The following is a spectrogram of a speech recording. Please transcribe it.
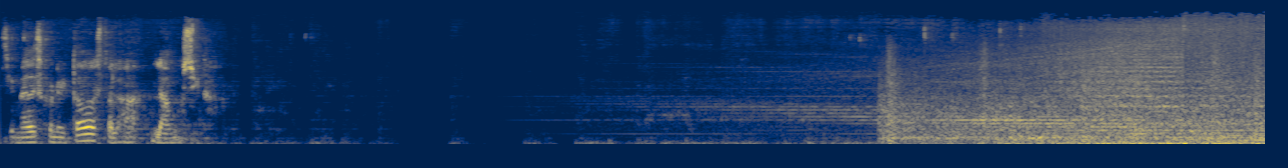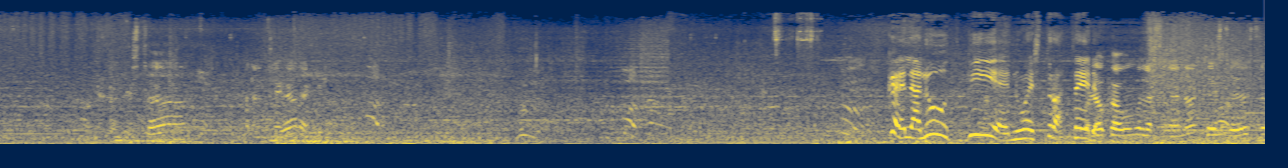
Se me ha desconectado hasta la, la música. Nuestro acero. Coloca bombas en la norte, este, este,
